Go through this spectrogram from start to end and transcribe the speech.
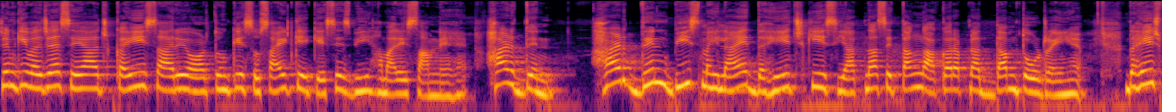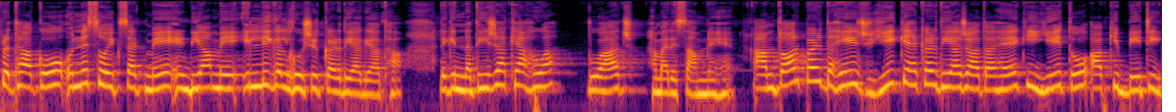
जिनकी वजह से आज कई सारे औरतों के सुसाइड के केसेस भी हमारे सामने हैं। हर दिन हर दिन बीस महिलाएँ दहेज की इस यातना से तंग आकर अपना दम तोड़ रही हैं। दहेज प्रथा को 1961 में इंडिया में इलीगल घोषित कर दिया गया था। लेकिन नतीजा क्या हुआ? वो आज हमारे सामने हैं। आमतौर पर दहेज ये कहकर दिया जाता है कि ये तो आपकी बेटी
